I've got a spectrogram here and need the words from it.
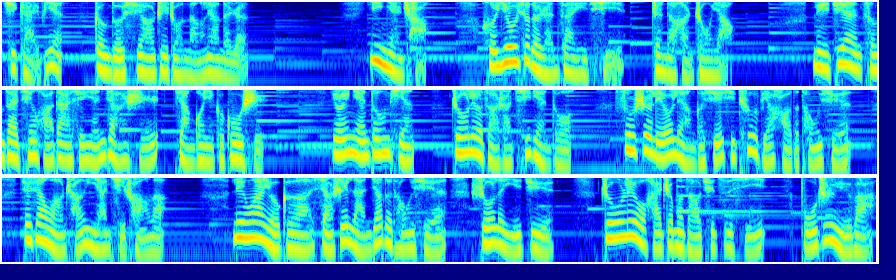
去改变更多需要这种能量的人。意念场，和优秀的人在一起真的很重要。李健曾在清华大学演讲时讲过一个故事：有一年冬天。周六早上七点多，宿舍里有两个学习特别好的同学，就像往常一样起床了。另外有个想睡懒觉的同学说了一句：“周六还这么早去自习，不至于吧？”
